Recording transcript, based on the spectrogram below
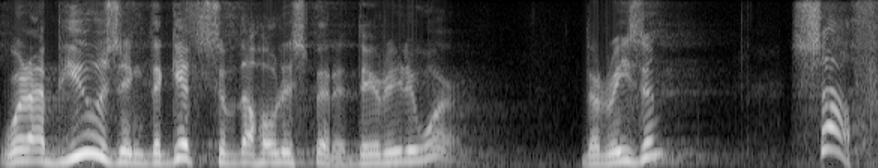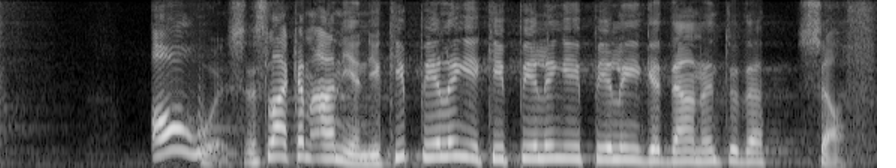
were abusing the gifts of the Holy Spirit. They really were. The reason? Self. Always. It's like an onion. You keep peeling, you keep peeling, you keep peeling, you get down into the self.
